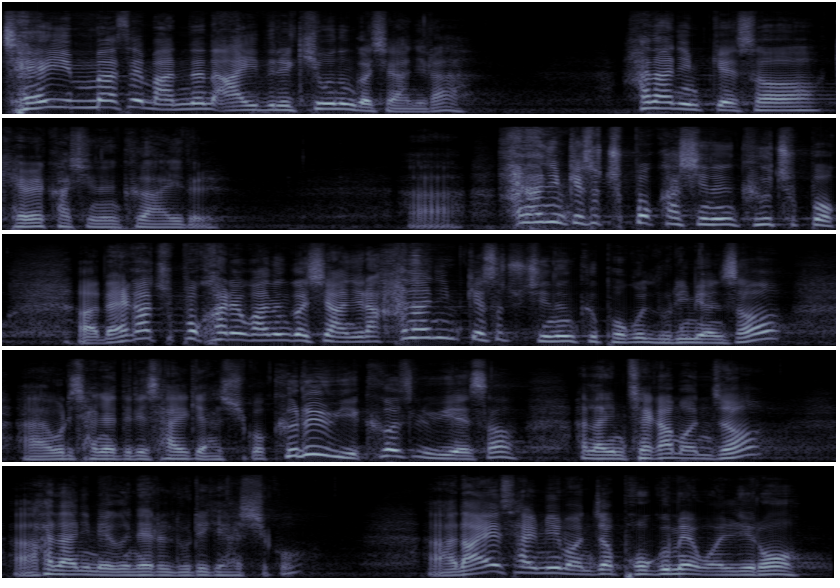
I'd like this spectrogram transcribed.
제 입맛에 맞는 아이들을 키우는 것이 아니라 하나님께서 계획하시는 그 아이들 아, 하나님께서 축복하시는 그 축복, 아, 내가 축복하려고 하는 것이 아니라 하나님께서 주시는 그 복을 누리면서 우리 자녀들이 살게 하시고 그를 위 그것을 위해서 하나님 제가 먼저 하나님의 은혜를 누리게 하시고 아, 나의 삶이 먼저 복음의 원리로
